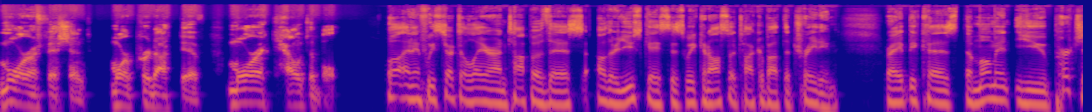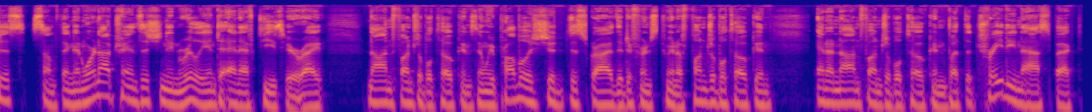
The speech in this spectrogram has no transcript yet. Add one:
more efficient, more productive, more accountable? Well, and if we start to layer on top of this other use cases, we can also talk about the trading, right? Because the moment you purchase something, and we're not transitioning really into NFTs here, right? Non fungible tokens. And we probably should describe the difference between a fungible token and a non fungible token. But the trading aspect,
